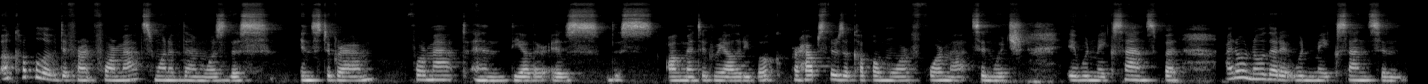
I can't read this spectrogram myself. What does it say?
a couple of different formats. One of them was this Instagram format, and the other is this augmented reality book. Perhaps there's a couple more formats in which it would make sense, but I don't know that it would make sense in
